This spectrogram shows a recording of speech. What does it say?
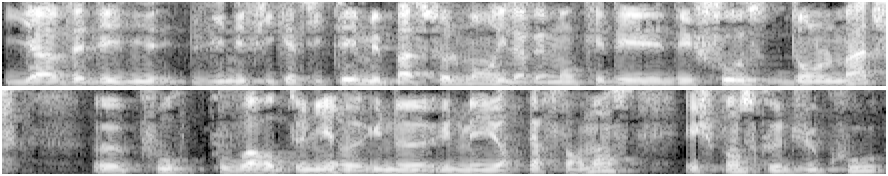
il y avait des, inefficacités, mais pas seulement. Il avait manqué des, des choses dans le match euh, pour pouvoir obtenir une, une, meilleure performance. Et je pense que du coup,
